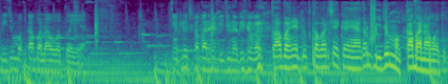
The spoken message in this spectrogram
બીજું મક્કા બનાવવું હતું અહીંયા. એટલું જ ખબર છે, બીજું નથી ખબર. તો આ ભાઈને એટલું જ ખબર છે કે અહીંયા આગળ બીજું મક્કા બનાવવું હતું.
